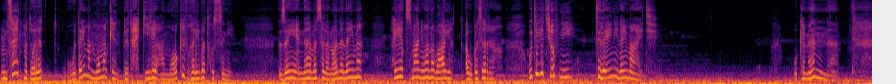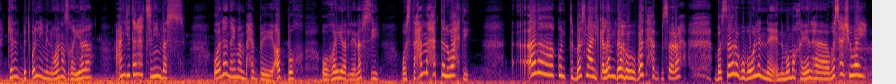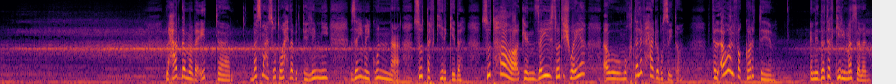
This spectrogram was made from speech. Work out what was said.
من ساعة ما اتولدت ودايما ماما كانت بتحكي لي عن مواقف غريبة تخصني زي إنها مثلا وأنا نايمة هي تسمعني وأنا بعيط أو بصرخ وتيجي تشوفني تلاقيني نايمة عادي. وكمان كانت بتقولي من وأنا صغيرة عندي ثلاث سنين بس وأنا دايما بحب أطبخ وأغير لنفسي وأستحمى حتى لوحدي. أنا كنت بسمع الكلام ده وبضحك بصراحة بستغرب وبقول ان إن ماما خيالها واسع شوية. لحد ما بقيت بسمع صوت واحدة بتكلمني زي ما يكون صوت تفكير كده. صوتها كان زي صوتي شوية أو مختلف حاجة بسيطة. في الأول فكرت إن ده تفكيري مثلا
